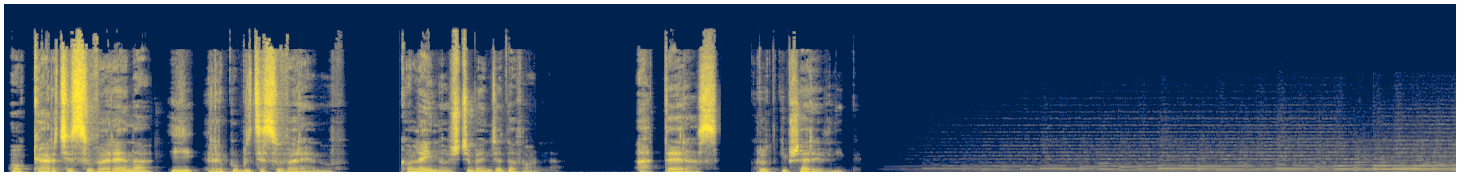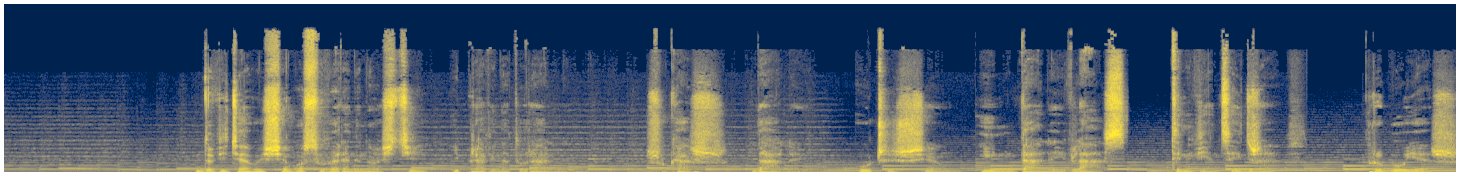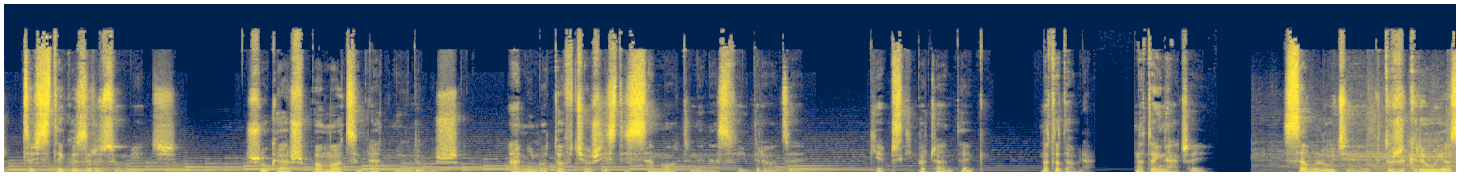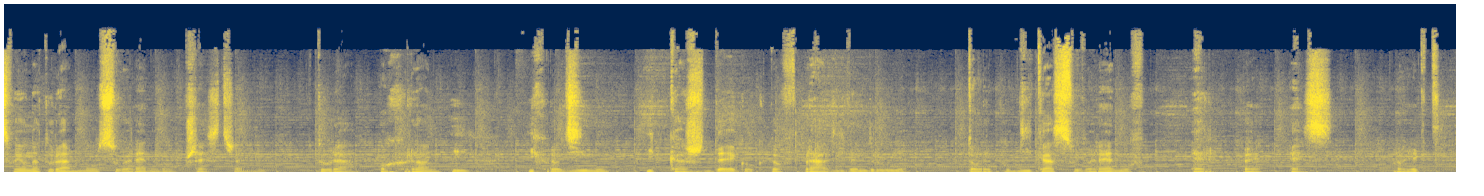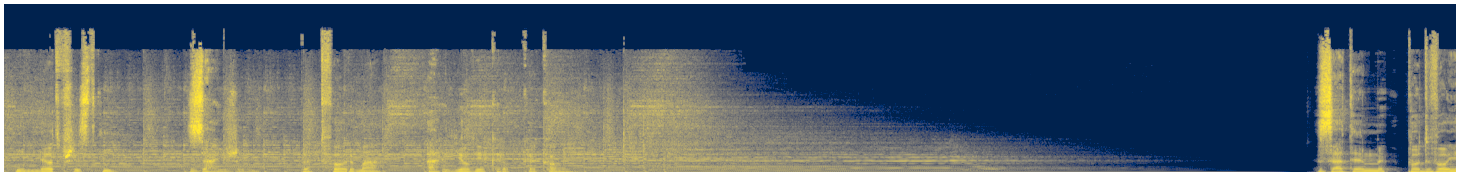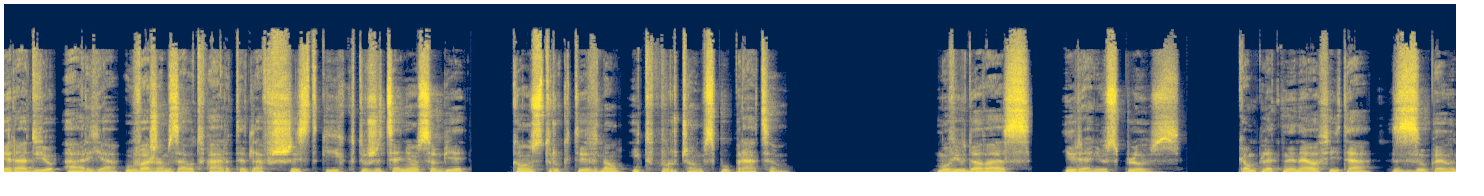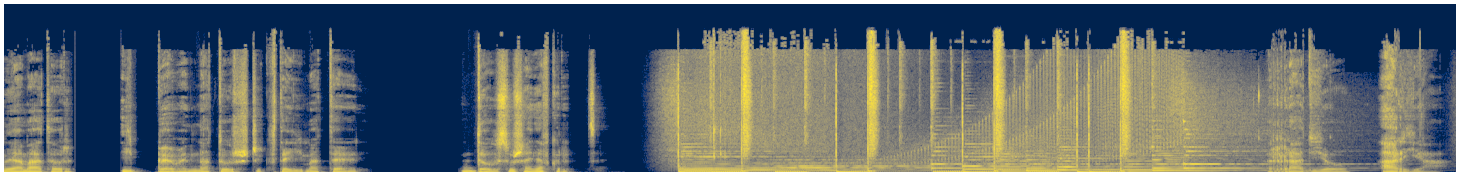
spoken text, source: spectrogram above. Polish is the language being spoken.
o karcie suwerena i Republice Suwerenów. Kolejność będzie dowolna. A teraz krótki przerywnik. Dowiedziałeś się o suwerenności i prawie naturalnym. Szukasz dalej, uczysz się. Im dalej w las, tym więcej drzew. Próbujesz coś z tego zrozumieć. Szukasz pomocy bratnich dusz, a mimo to wciąż jesteś samotny na swej drodze. Kiepski początek? No to dobra, no to inaczej. Są ludzie, którzy kreują swoją naturalną, suwerenną przestrzeń, która ochroni ich, ich rodziny i każdego, kto w prawi wędruje. To Republika Suwerenów RPS. Projekt inny od wszystkich. Zajrzyj. Platforma ariowie.com Zatem podwoje Radio Aria uważam za otwarte dla wszystkich, którzy cenią sobie konstruktywną i twórczą współpracę. Mówił do Was Irenius Plus, kompletny neofita, zupełny amator i pełen naturszczyk w tej materii. Do usłyszenia wkrótce. Radio Aria.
